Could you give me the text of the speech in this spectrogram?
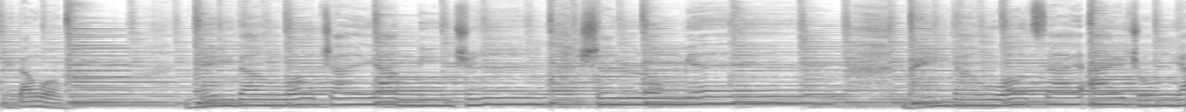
每当我，每当我瞻仰你至神容颜，每当我在爱中仰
